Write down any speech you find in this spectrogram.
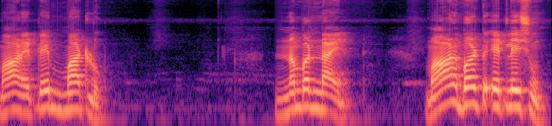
માણ એટલે માટલું. નંબર નાઇન માણભટ્ટ એટલે શું?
